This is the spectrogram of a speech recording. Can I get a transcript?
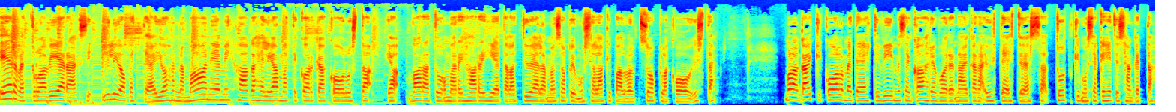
Tervetuloa vieraaksi yliopettaja Johanna Maaniemi Haakaheli ammattikorkeakoulusta ja varatuomari Hari Hietala työelämän sopimus- ja lakipalvelut Sopla. Me ollaan kaikki kolme tehty viimeisen kahden vuoden aikana yhteistyössä tutkimus- ja kehityshanketta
